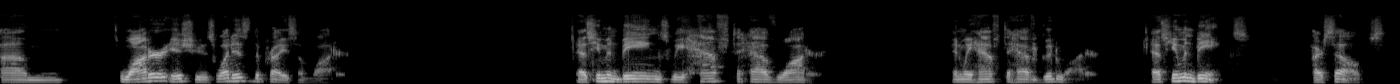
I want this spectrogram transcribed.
um, water issues, what is the price of water? As human beings, we have to have water and we have to have good water as human beings ourselves.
